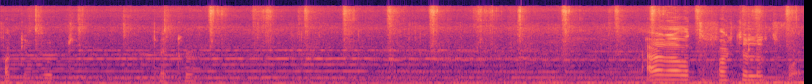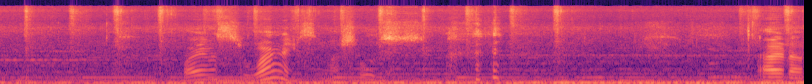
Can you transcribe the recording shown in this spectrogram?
fucking wood picker. I don't know what the fuck they looked for. Why am I swearing so much? I don't know.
